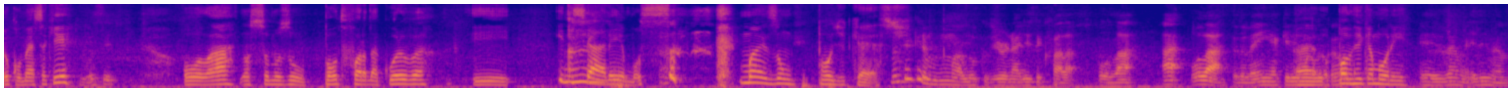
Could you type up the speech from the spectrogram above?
Eu começo aqui? Você. Olá, nós somos o Ponto Fora da Curva e iniciaremos mais um Não podcast. tem aquele maluco de jornalista que fala olá? Ah, olá, tudo bem? Aquele É, maluco. o Paulo Henrique Amorim. Exatamente, ele mesmo.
